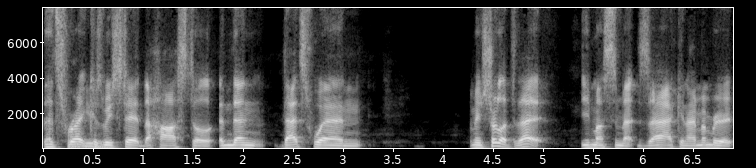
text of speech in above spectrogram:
That's right, because we stayed at the hostel, and then that's when, I mean, shortly after that, you must have met Zack, and I remember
